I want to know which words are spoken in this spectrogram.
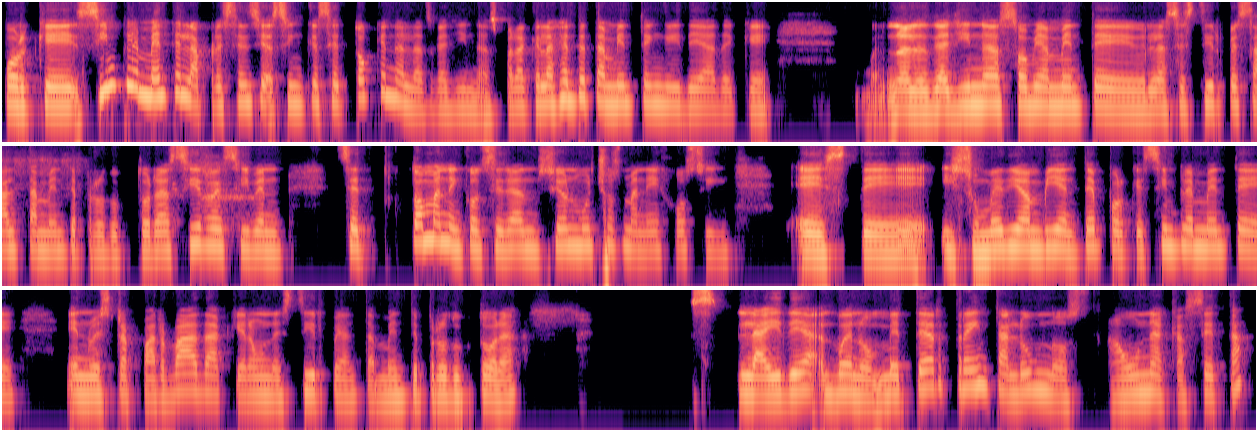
Porque simplemente la presencia, sin que se toquen a las gallinas, para que la gente también tenga idea de que bueno, las gallinas, obviamente, las estirpes altamente productoras sí reciben, se toman en consideración muchos manejos y, este, y su medio ambiente, porque simplemente en nuestra parvada, que era una estirpe altamente productora, la idea, bueno, meter 30 alumnos a una caseta,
